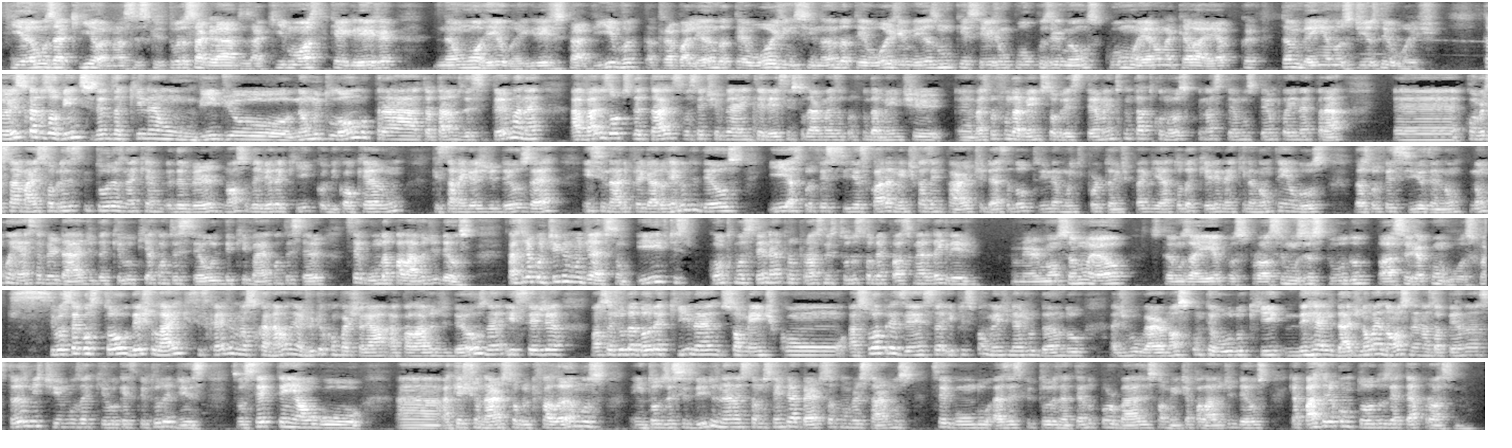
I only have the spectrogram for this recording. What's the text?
fiamos aqui, ó, nas escrituras sagradas. Aqui mostra que a igreja não morreu, a igreja está viva, está trabalhando até hoje, ensinando até hoje, mesmo que sejam poucos irmãos como eram naquela época, também é nos dias de hoje. Então, é isso, caros ouvintes, fizemos aqui né, um vídeo não muito longo para tratarmos desse tema, né? Há vários outros detalhes, se você tiver interesse em estudar mais profundamente, é, mais profundamente sobre esse tema, entre em contato conosco, que nós temos tempo aí, né, para é, conversar mais sobre as escrituras, né, que é dever, nosso dever aqui, de qualquer um que está na igreja de Deus, é ensinar e pregar o reino de Deus. E as profecias claramente fazem parte dessa doutrina, é muito importante para guiar todo aquele né, que ainda não tem a luz das profecias, né? não, não conhece a verdade daquilo que aconteceu e de que vai acontecer segundo a palavra de Deus. Paz seja contigo, irmão Jefferson, e te conto com você né, para o próximo estudo sobre a próxima era da igreja. Meu irmão Samuel, estamos aí para os próximos estudos, paz seja convosco. Se você gostou, deixa o like, se inscreve no nosso canal, né, ajude a compartilhar a palavra de Deus né, e seja nosso ajudador aqui, né, somente com a sua presença e principalmente né, ajudando a divulgar o nosso conteúdo que na realidade não é nosso, né, nós apenas transmitimos aquilo que a Escritura diz. Se você tem algo a, a questionar sobre o que falamos em todos esses vídeos, né, nós estamos sempre abertos a conversarmos segundo as Escrituras, né, tendo por base somente a palavra de Deus. Que a paz seja com todos e até a próxima.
